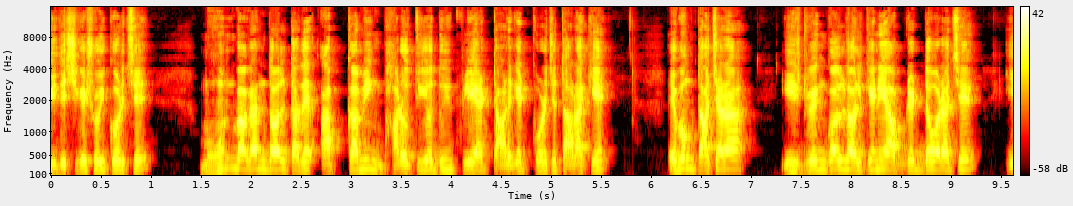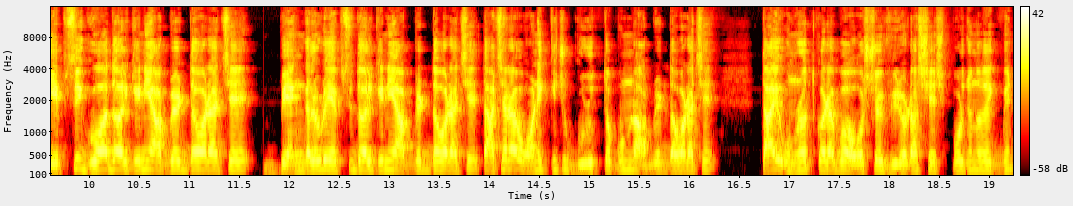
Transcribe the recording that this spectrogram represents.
বিদেশিকে সই করছে? মোহনবাগান দল তাদের আপকামিং ভারতীয় দুই প্লেয়ার টার্গেট করেছে তারাকে। এবং তাছাড়া ইস্টবেঙ্গল দলকে নিয়ে আপডেট দেওয়ার আছে এফসি গোয়া দলকে নিয়ে আপডেট দেওয়ার আছে বেঙ্গালুরু এফসি দলকে নিয়ে আপডেট দেওয়ার আছে, তাছাড়াও অনেক কিছু গুরুত্বপূর্ণ আপডেট দেওয়ার আছে। তাই অনুরোধ করে রাখব, অবশ্যই ভিডিওটা শেষ পর্যন্ত দেখবেন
